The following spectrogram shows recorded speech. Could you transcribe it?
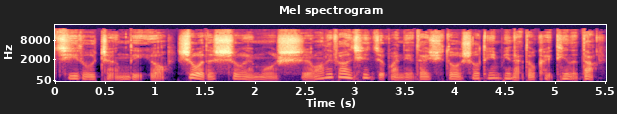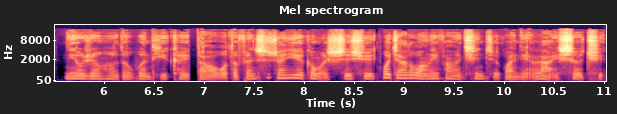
记录整理哦，是我的思维模式。王丽芳的亲子观点在许多收听平台都可以听得到。你有任何的问题，可以到我的粉丝专业跟我私讯，或加入王丽芳的亲子观点赖社群，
